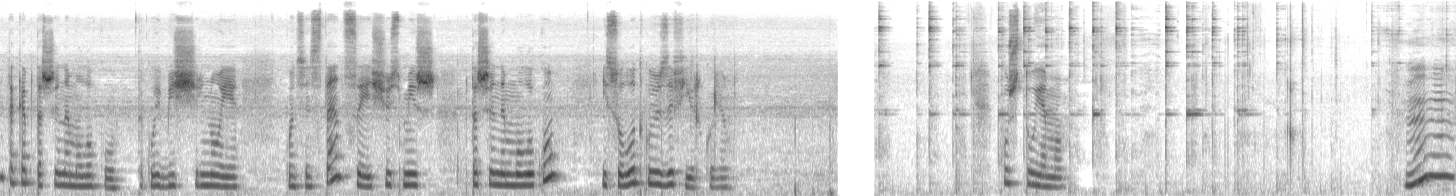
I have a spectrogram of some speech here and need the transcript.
і таке пташине молоко, такої більш щільної консистенції, щось між пташиним молоком і солодкою зефіркою. Куштуємо. М-м-м.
